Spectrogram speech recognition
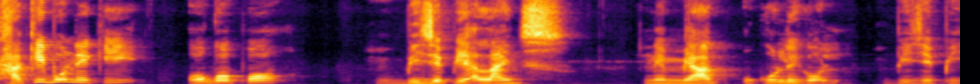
থাকিব নেকি অগপ বিজেপি এলায়েন্স নে ম্যাদ উকলি গ'ল বিজেপি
